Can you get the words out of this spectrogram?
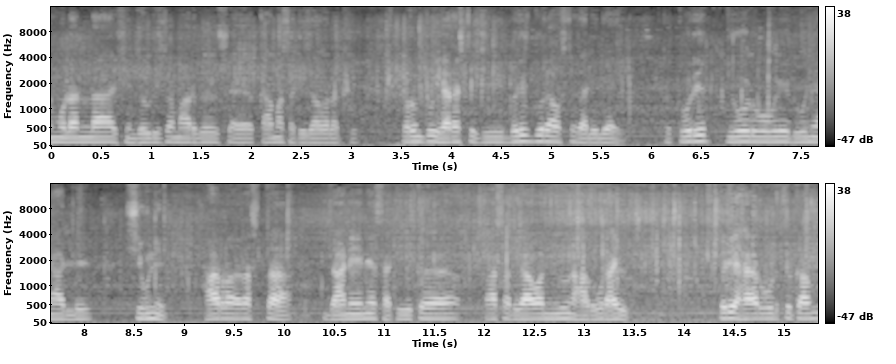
मुलांना शिंजवडीचा मार्ग श कामासाठी जावा लागतो. परंतु ह्या रस्त्याची बरीच दुरावस्था झालेली आहे. तर त्वरित दिवड ओवळे दोन्ही आडले शिवणे हा रस्ता जाण्या येण्यासाठी एक पाच सात गावात मिळून हा रोड आहे. तरी ह्या रोडचं काम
